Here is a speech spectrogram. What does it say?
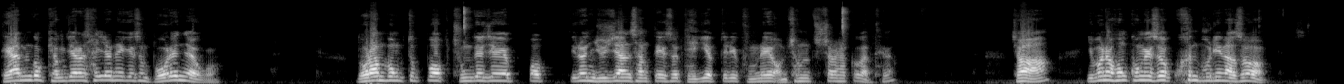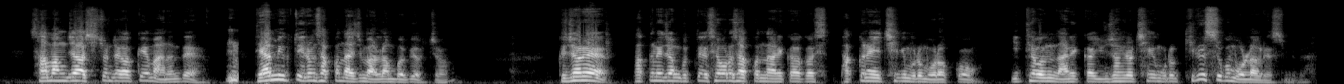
대한민국 경제를 살려내기 위해서 뭘 했냐고. 노란봉투법, 중대재해법 이런 유지한 상태에서 대기업들이 국내에 엄청난 투자를 할 것 같아요. 자, 이번에 홍콩에서 큰 불이 나서 사망자, 시존자가 꽤 많은데 대한민국도 이런 사건 나지 말란 법이 없죠. 그 전에 박근혜 정부 때 세월호 사건 나니까 그 박근혜의 책임으로 몰았고 이태원 나니까 윤석열 책임으로 길을 쓰고 몰라 그랬습니다.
